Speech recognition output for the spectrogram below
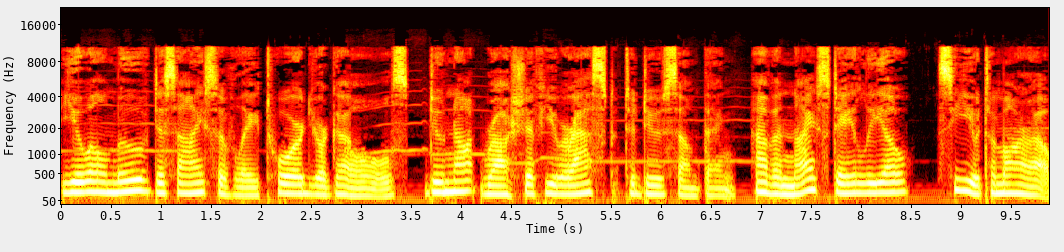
You will move decisively toward your goals. Do not rush if you are asked to do something. Have a nice day Leo, see you tomorrow.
